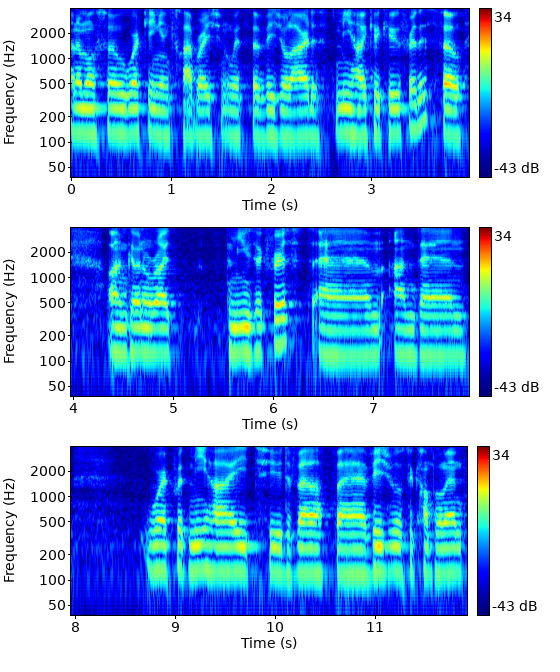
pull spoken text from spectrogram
And I'm also working in collaboration with the visual artist, Mihai Cucu, for this. So I'm going to write the music first um, and then work with Mihai to develop uh, visuals to complement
